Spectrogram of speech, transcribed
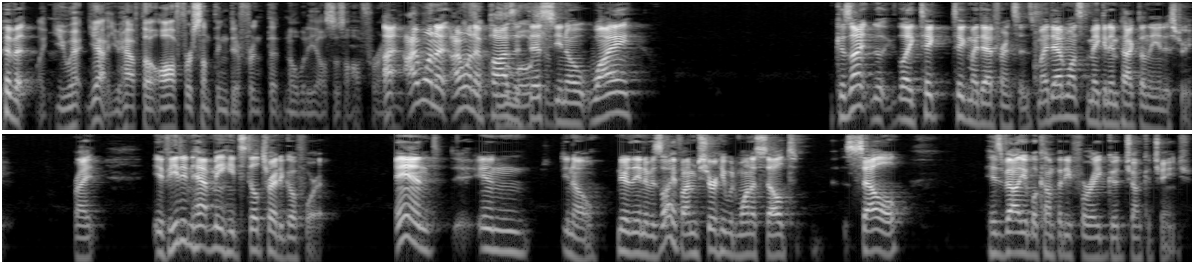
pivot. Like you, ha- yeah, you have to offer something different that nobody else is offering. I want to, I want to posit this. You know why? Because I like take take my dad for instance. My dad wants to make an impact on the industry, right? If he didn't have me, he'd still try to go for it. And in you know near the end of his life, I'm sure he would want to sell sell his valuable company for a good chunk of change.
